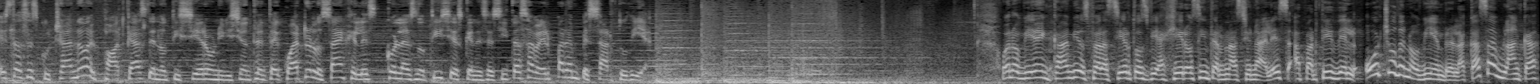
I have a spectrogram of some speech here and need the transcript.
Estás escuchando el podcast de Noticiero Univisión 34 Los Ángeles con las noticias que necesitas saber para empezar tu día. Bueno, vienen cambios para ciertos viajeros internacionales. A partir del 8 de noviembre, la Casa Blanca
